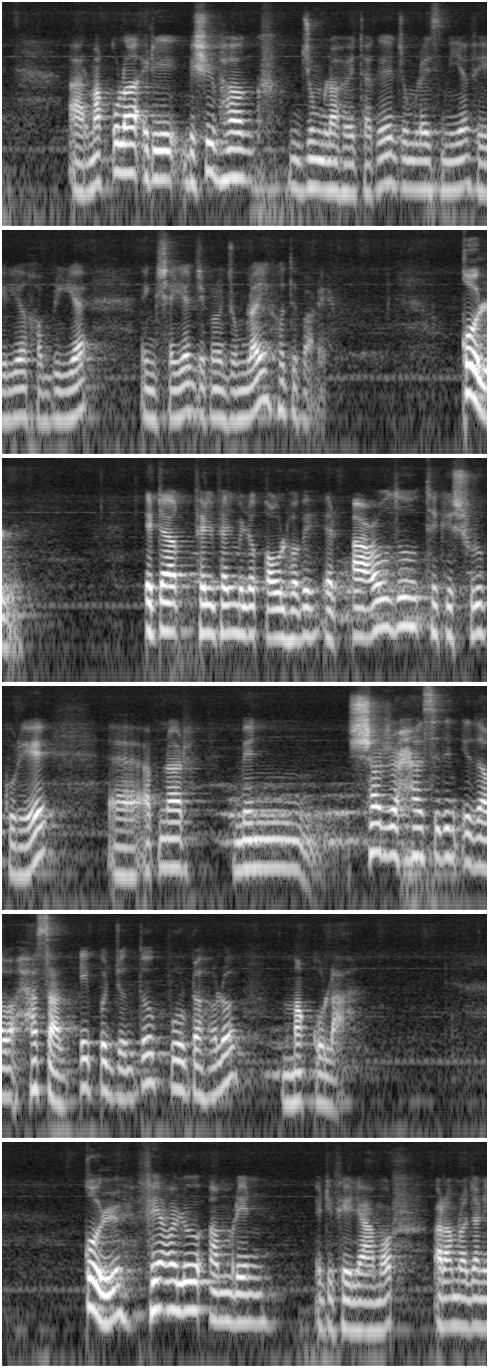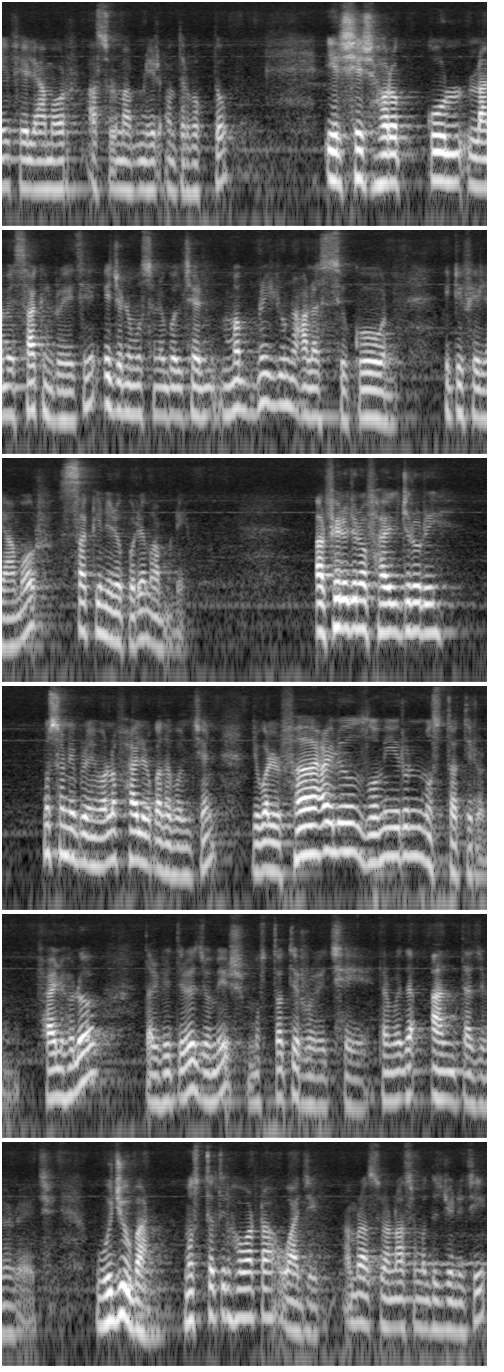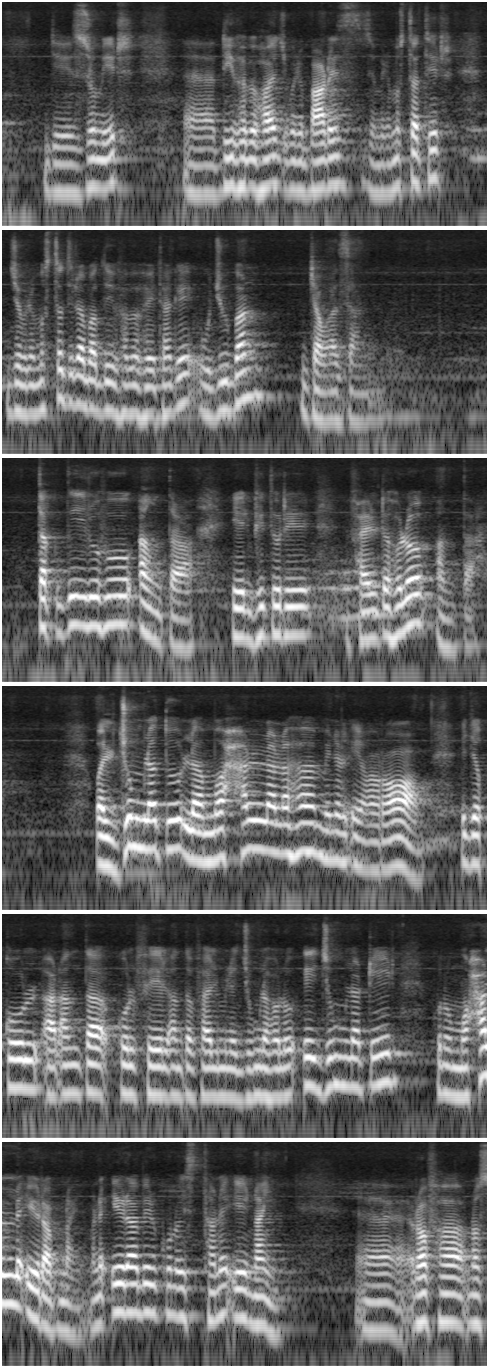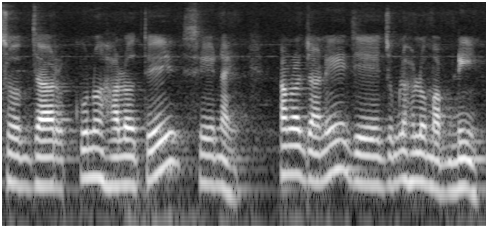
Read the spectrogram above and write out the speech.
আর মাকুলা এটি বেশিরভাগ জুমলা হয়ে থাকে জুমলা ইসমিয়া ফেলিয়া খবরিয়া ইংসাইয়া যে কোনো জুমলাই হতে পারে কুল, এটা ফেল ফেল মিলে কৌল হবে। এর আউজু থেকে শুরু করে আপনার মেন শার হাসিদিন ইদা হাসাদ, এই পর্যন্ত পুরোটা হলো মাকুলা। কুল ফেআলু আমরিন, এটি ফেলে আমর, আর আমরা জানি ফেলে আমর আসল মাবনির অন্তর্ভুক্ত। এর শেষ হরফ কুল লামে সাকিন রয়েছে এই জন্য মুসলিম বলছেন মাবনিজুন আলা এটি ফেলে আমর, সাকিনের ওপরে মাবনি আর ফেলের জন্য ফাইল জরুরি। মুসলিম ইব্রাহিম আল্লাহ ফাইলের কথা বলছেন যে, ওয়াল ফাইল জমিরুন মুস্তাতিরুন। ফাইল হলো তার ভিতরে জমির মুস্তাতির রয়েছে, তার মধ্যে আন্তা জমি রয়েছে। উজুবান, মুস্তাতির হওয়াটা ওয়াজিব। আমরা সুরা নাসের মধ্যে জেনেছি যে জমির দুইভাবে হয়, জমির বারেজ, জমির মুস্তাতির। জমির মুস্তাতির আবার দুইভাবে হয়ে থাকে উজুবান, জাওয়াজান। তাকদিরুহু আন্তা। এর ভিতরে ফাইলটা হলো আন্তা। ওয়াল জুমলাতু লা মুহাল্লালাহা মিনাল ইরাব। এই যে কুল আর আন্তা, কুল, ফেল, আন্তা, ফাইল মিলে জুমলা হলো। এই জুমলাটির কোনো মহাল্লা এরাব নাই। মানে এরাবের কোনো স্থানে এ নাই। রফা, নসব, যার কোনো হালতে সে নাই। আমরা জানি যে জুমলা হলো মাবনি।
